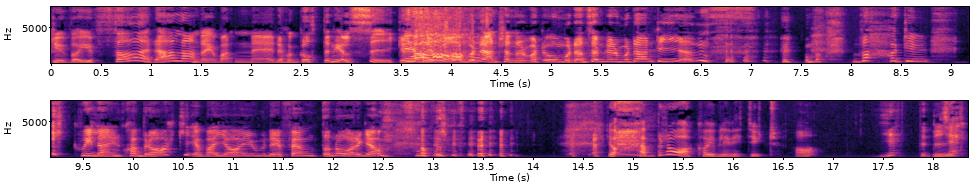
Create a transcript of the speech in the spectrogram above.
du var ju före alla andra. Jag bara nej det har gått en hel cykel. Ja. Det var modernt, sen har det varit omodernt, sen blir det modernt igen. Hon bara, vad har du Equiline schabrak? Jag bara ja, jo men det är 15 år gammalt. Ja, schabrak har ju blivit dyrt. ja, jättedyrt. Jättedyrt.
